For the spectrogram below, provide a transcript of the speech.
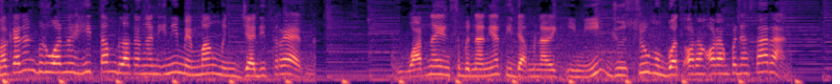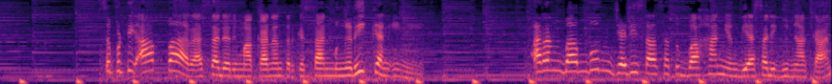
Makanan berwarna hitam belakangan ini memang menjadi tren. Warna yang sebenarnya tidak menarik ini justru membuat orang-orang penasaran. Seperti apa rasa dari makanan terkesan mengerikan ini? Arang bambu menjadi salah satu bahan yang biasa digunakan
